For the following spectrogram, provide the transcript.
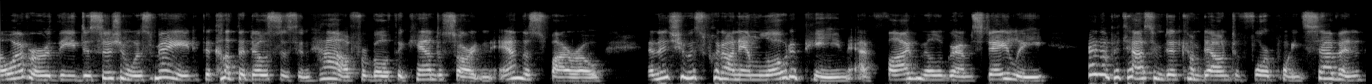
However, the decision was made to cut the doses in half for both the candesartan and the spiro, and then she was put on amlodipine at five milligrams daily, and the potassium did come down to 4.7,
